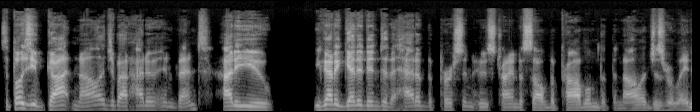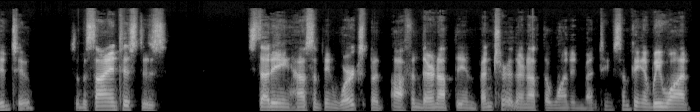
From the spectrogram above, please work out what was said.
suppose you've got knowledge about how to invent how do you you got to get it into the head of the person who's trying to solve the problem that the knowledge is related to. So the scientist is studying how something works, but often they're not the inventor, they're not the one inventing something. And we want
